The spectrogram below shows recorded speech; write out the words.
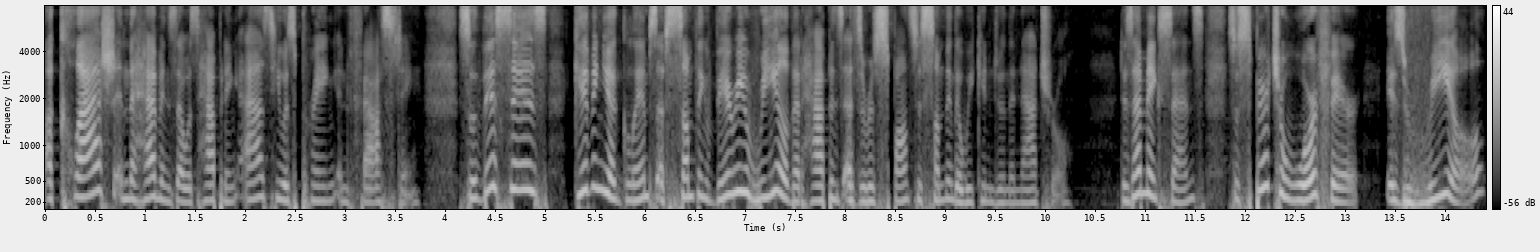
a clash in the heavens that was happening as he was praying and fasting. So this is giving you a glimpse of something very real that happens as a response to something that we can do in the natural. Does that make sense? So spiritual warfare is real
